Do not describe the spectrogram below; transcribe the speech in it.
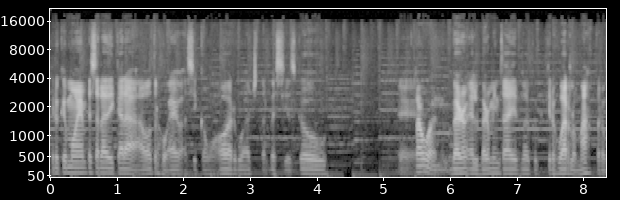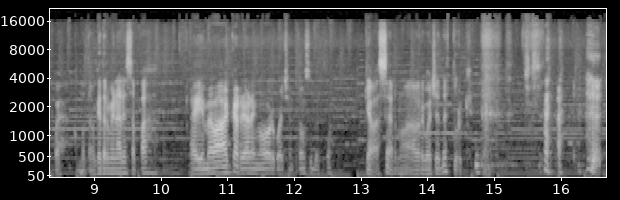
creo que me voy a empezar a dedicar a, otros juegos, así como Overwatch, tal vez CSGO. Eh, Está bueno. el Vermintide, loco, quiero jugarlo más, pero pues, como tengo que terminar esa paja. Ahí me va a carrear en Overwatch entonces después. ¿Qué va a hacer, no? Overwatch es de Sturk.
